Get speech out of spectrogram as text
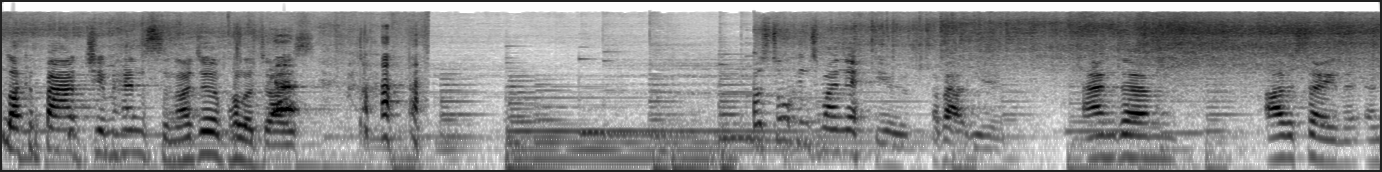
Like a bad Jim Henson. I do apologise. I was talking to my nephew about you, and um, I was saying that, and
